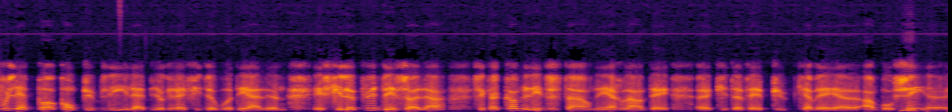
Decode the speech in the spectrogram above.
voulaient pas qu'on publie la biographie de Woody Allen. Et ce qui est le plus désolant, c'est que comme l'éditeur néerlandais euh, qui devait qui avait euh, embauché euh,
